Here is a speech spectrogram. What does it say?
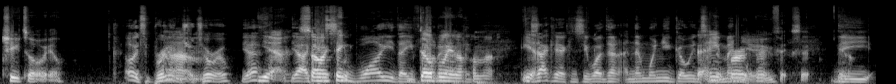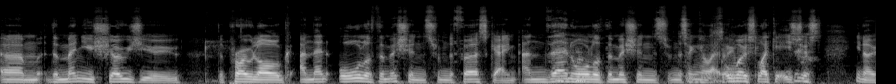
tutorial. Oh, it's a brilliant Um, tutorial. Yeah. yeah, Yeah. I so can I see think why they've Doubling. Up can- on that. Yeah. Exactly, I can see why they've done it. And then when you go into the broke, menu, fix it. Yeah. the um the menu shows you the prologue and then all of the missions from the first game and then Mm-hmm. all of the missions from the second game like, almost like it is just you know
